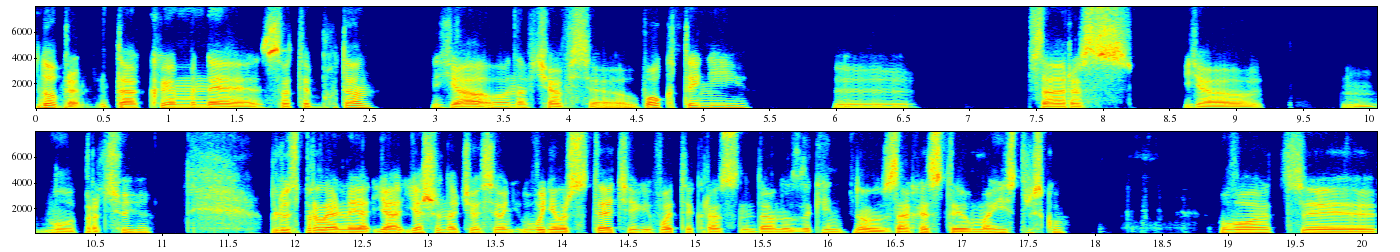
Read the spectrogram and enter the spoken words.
Добре, так, е, мене звати Богдан. Я навчався в Октині. Е, Зараз я ну, працюю. Плюс паралельно я, я, я ще навчався в уні- в університеті, от якраз недавно закін... ну, захистив магістерську. От, е,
